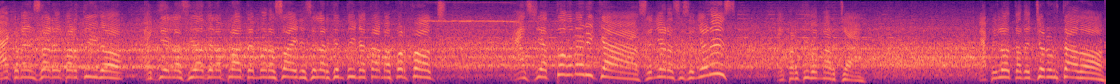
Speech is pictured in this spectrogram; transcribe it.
Va a comenzar el partido aquí en la ciudad de La Plata, en Buenos Aires, en la Argentina. Estamos por Fox. Hacia toda América, señoras y señores. El partido en marcha. La pelota de John Hurtado.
